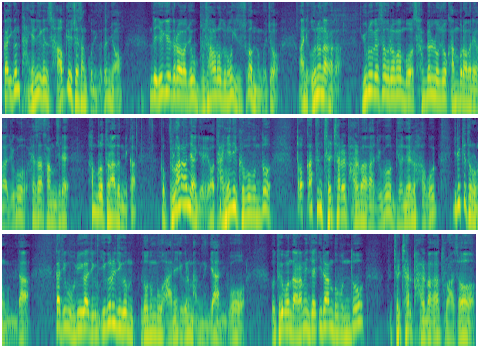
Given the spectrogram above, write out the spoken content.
그러니까 이건 당연히 이건 사업주의 재산권이거든요. 근데 여기에 들어가지고 무상으로 들어온 거 있을 수가 없는 거죠. 아니 어느 나라가 유럽에서 그러면 뭐 산별노조 간부라 그래가지고 회사 사무실에 함부로 드나듭니까? 그 불가능한 이야기예요. 당연히 그 부분도 똑같은 절차를 밟아가지고 면회를 하고 이렇게 들어오는 겁니다. 그러니까 지금 우리가 지금 이거를 지금 노동부 안에 이걸 막는 게 아니고 어떻게 본다라면 이제 이러한 부분도 절차를 밟아가 들어와서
